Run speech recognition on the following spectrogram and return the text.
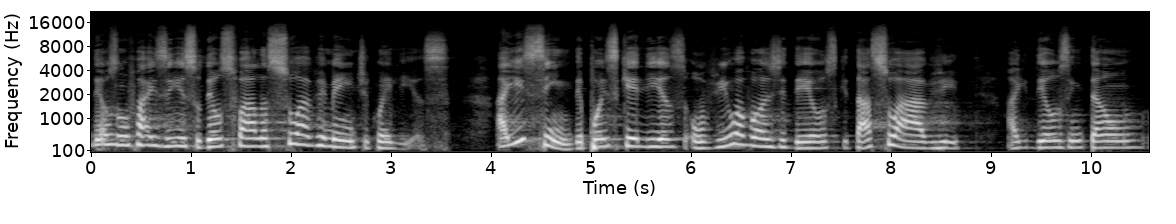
Deus não faz isso, Deus fala suavemente com Elias. Aí sim, depois que Elias ouviu a voz de Deus, que está suave, aí Deus então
